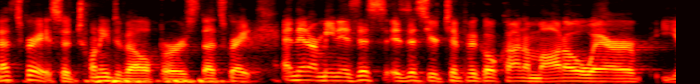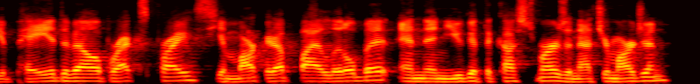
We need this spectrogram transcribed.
That's great. So 20 developers. That's great. And then, I mean, is this, is this your typical kind of model where you pay a developer X price, you mark it up by a little bit, and then you get the customers and that's your margin?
